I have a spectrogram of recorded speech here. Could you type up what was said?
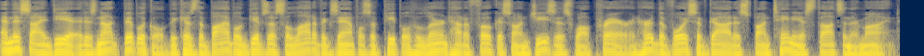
And this idea it is not biblical because the Bible gives us a lot of examples of people who learned how to focus on Jesus while prayer and heard the voice of God as spontaneous thoughts in their mind.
